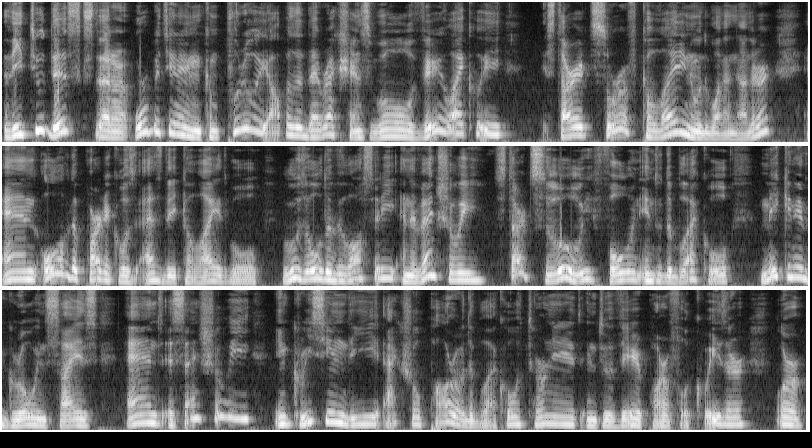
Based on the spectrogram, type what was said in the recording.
the two disks that are orbiting in completely opposite directions will very likely start sort of colliding with one another and all of the particles as they collide will lose all the velocity and eventually start slowly falling into the black hole making it grow in size and essentially increasing the actual power of the black hole, turning it into a very powerful quasar or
